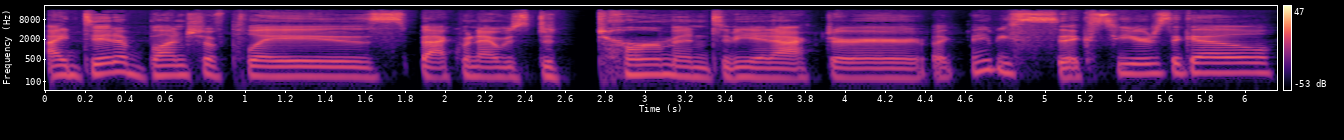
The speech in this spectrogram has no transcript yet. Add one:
I did a bunch of plays back when I was determined to be an actor, like maybe 6 years ago,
